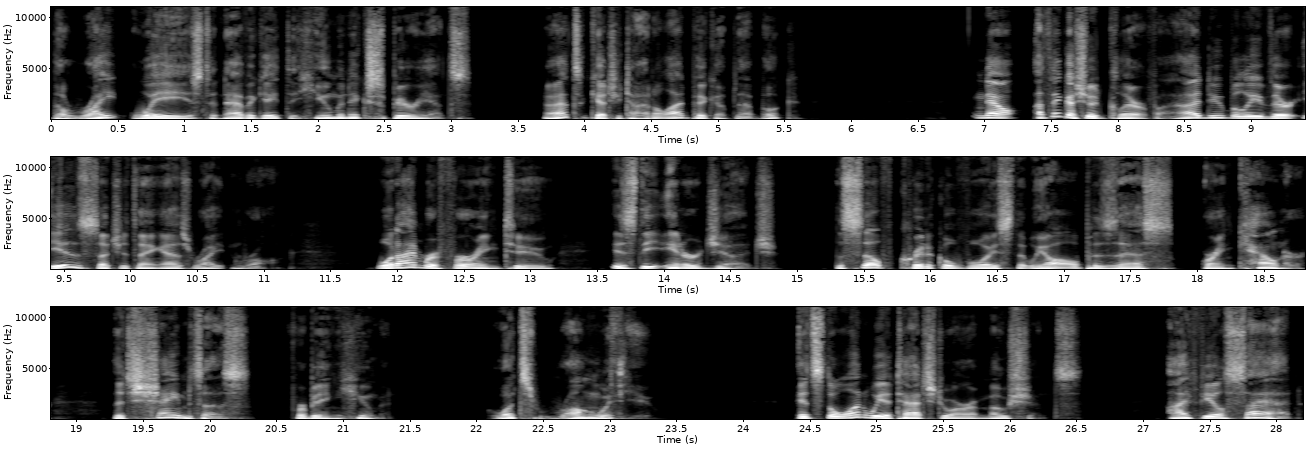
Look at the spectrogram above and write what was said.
The Right Ways to Navigate the Human Experience. Now, that's a catchy title. I'd pick up that book. Now, I think I should clarify. I do believe there is such a thing as right and wrong. What I'm referring to is the inner judge, the self critical voice that we all possess or encounter that shames us for being human. What's wrong with you? It's the one we attach to our emotions. I feel sad.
